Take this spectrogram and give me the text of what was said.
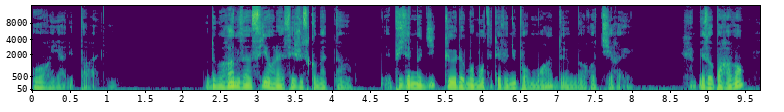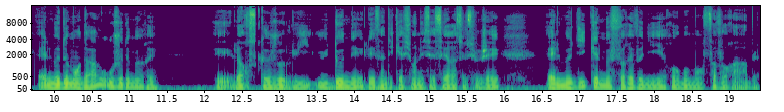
auréa du paradis. Nous demeurâmes ainsi enlacés jusqu'au matin, puis elle me dit que le moment était venu pour moi de me retirer. Mais auparavant, elle me demanda où je demeurais, et lorsque je lui eus donné les indications nécessaires à ce sujet, elle me dit qu'elle me ferait venir au moment favorable,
